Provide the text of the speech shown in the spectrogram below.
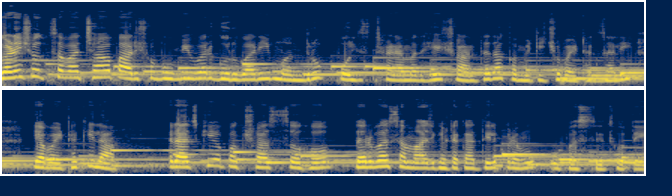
गणेशोत्सवाच्या पार्श्वभूमीवर गुरुवारी मंद्रुप पोलीस ठाण्यामध्ये शांतता कमिटीची बैठक झाली. या बैठकीला राजकीय पक्षासह सर्व समाज घटकातील प्रमुख उपस्थित होते.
